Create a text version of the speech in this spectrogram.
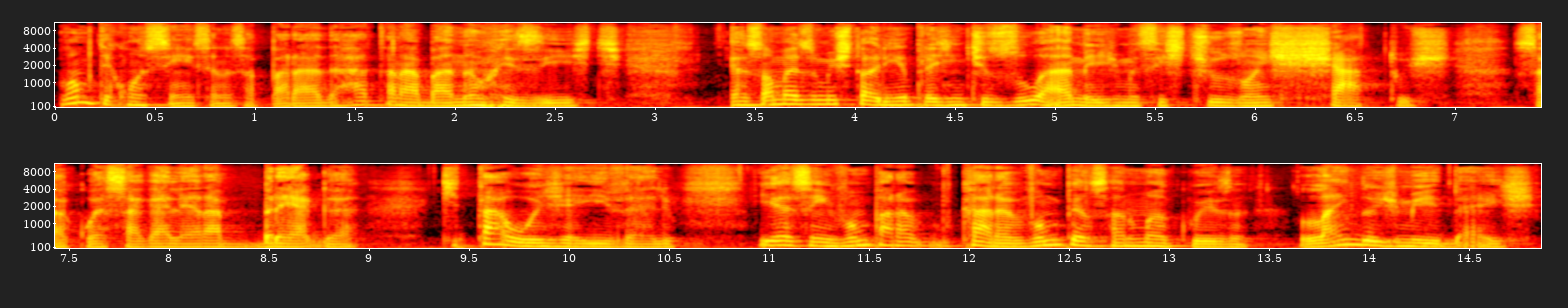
vamos ter consciência nessa parada. Ratanabá não existe. É só mais uma historinha pra gente zoar mesmo esses tiozões chatos, sacou? Essa galera brega que tá hoje aí, velho. E assim, vamos parar. Cara, vamos pensar numa coisa. Lá em 2010,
